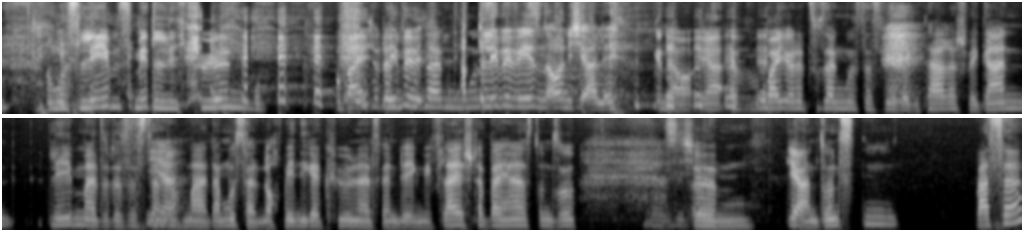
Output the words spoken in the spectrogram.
Man muss Lebensmittel nicht kühlen. Wo, wobei ich dazu sagen muss, Lebewesen auch nicht alle. Genau, ja. Wobei ich auch dazu sagen muss, dass wir vegetarisch, vegan leben. Also das ist dann ja. nochmal, da muss halt noch weniger kühlen, als wenn du irgendwie Fleisch dabei hast und so. Ja, ähm, ja ansonsten Wasser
